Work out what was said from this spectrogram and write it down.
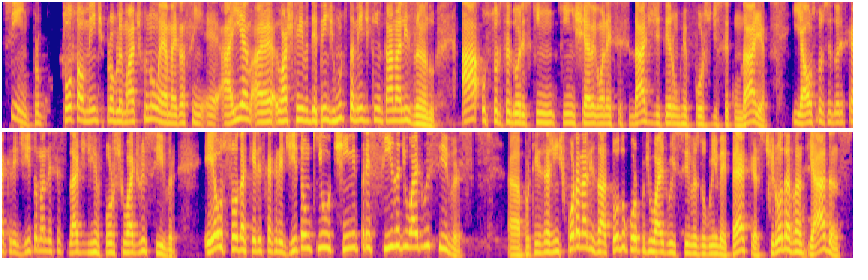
Sim, totalmente problemático não é, mas assim, é, aí é, é, eu acho que aí depende muito também de quem está analisando. Há os torcedores que, que enxergam a necessidade de ter um reforço de secundária e há os torcedores que acreditam na necessidade de reforço de wide receiver. Eu sou daqueles que acreditam que o time precisa de wide receivers. Uh, porque se a gente for analisar todo o corpo de wide receivers do Green Bay Packers, tirou Davante Adams,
